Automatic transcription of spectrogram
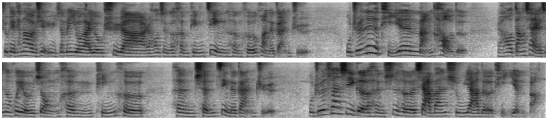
就可以看到有些鱼在那边游来游去啊，然后整个很平静、很和缓的感觉。我觉得那个体验蛮好的，然后当下也真的会有一种很平和、很沉静的感觉。我觉得算是一个很适合下班舒压的体验吧。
